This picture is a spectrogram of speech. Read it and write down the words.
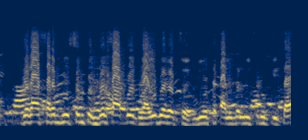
ਜਿਹੜਾ ਸਰਬਜੀਤ ਸਿੰਘ ਢਿੰਗਰ ਸਾਹਿਬ ਦੀ ਅਗਵਾਈ ਦੇ ਵਿੱਚ ਯੂਥ ਅਕਾਲੀ ਦਲ ਨੇ ਸ਼ੁਰੂ ਕੀਤਾ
